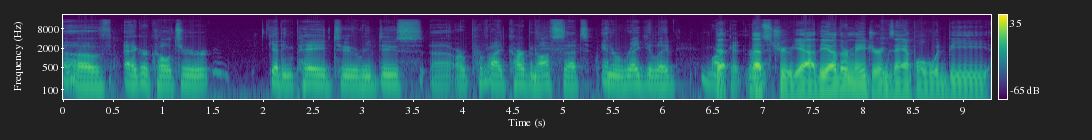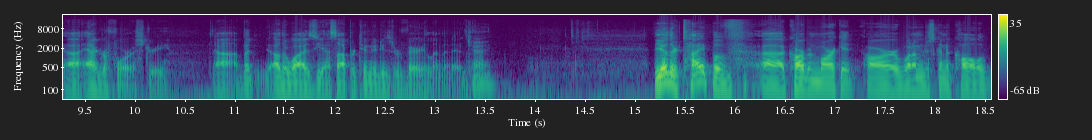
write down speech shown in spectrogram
of agriculture getting paid to reduce uh, or provide carbon offsets in a regulated market. That, right? That's true. Yeah. The other major example would be uh, agroforestry, uh, but otherwise, yes, opportunities are very limited. Okay. The other type of uh, carbon market are what I'm just going to call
